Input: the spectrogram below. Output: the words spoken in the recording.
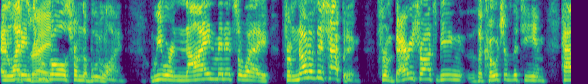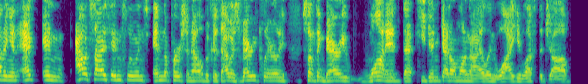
and let That's in two right. goals from the blue line. We were nine minutes away from none of this happening. From Barry Trotz being the coach of the team, having an an outsized influence in the personnel, because that was very clearly something Barry wanted that he didn't get on Long Island. Why he left the job,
